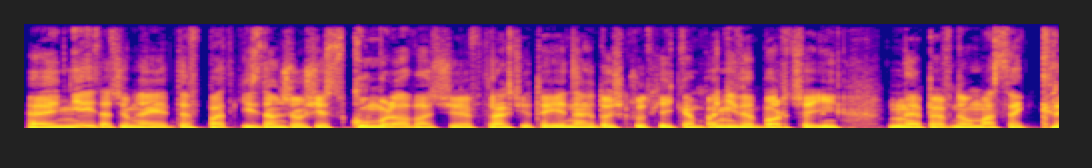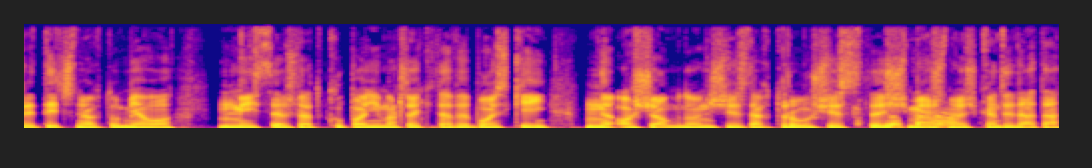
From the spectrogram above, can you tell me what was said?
e, nie. Zobaczymy, na ile te wpadki zdążą się skumulować e, w trakcie tej jednak dość krótkiej kampanii wyborczej i pewną masę krytyczną, jak to miało miejsce w przypadku pani marszałki Dawy Bońskiej, osiągnąć, za którą już jest no śmieszność tak. kandydata.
